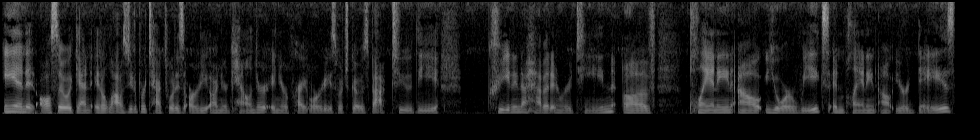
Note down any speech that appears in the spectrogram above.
And it also, again, it allows you to protect what is already on your calendar and your priorities, which goes back to the creating a habit and routine of planning out your weeks and planning out your days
